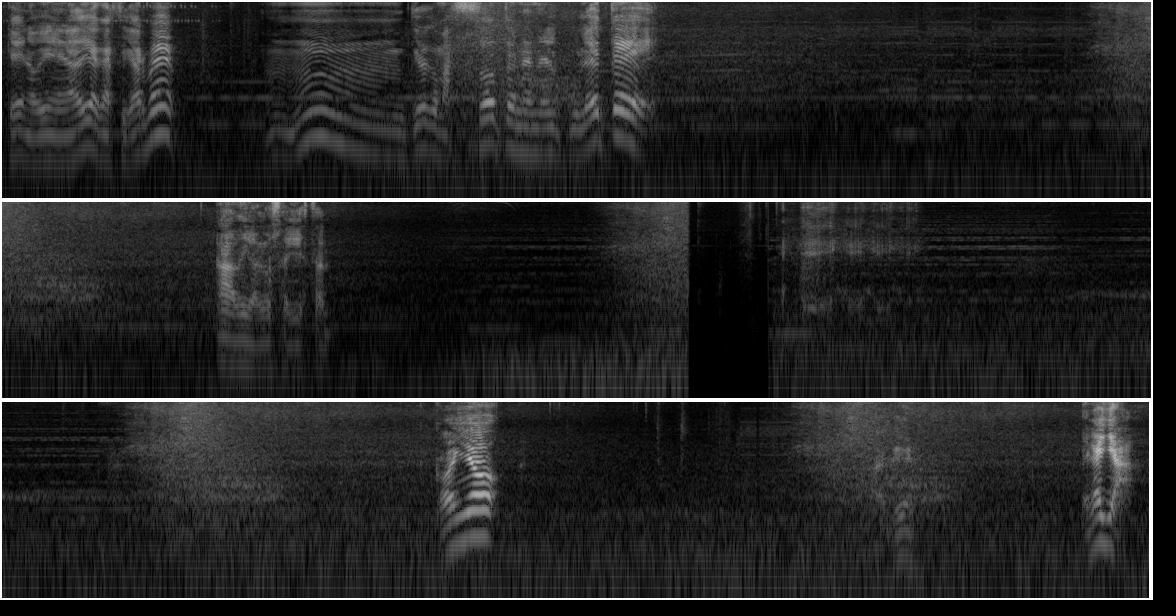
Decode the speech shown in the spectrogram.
¿Qué? ¿No viene nadie a castigarme? Mmm, quiero que me azoten en el culete. Ah, míralos, ahí están. ¡Coño! Aquí. ¡Venga ya!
